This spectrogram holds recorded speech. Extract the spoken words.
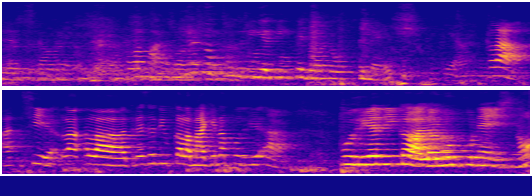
I això. La màquina no podria dir que allò no ho coneix? Clar, ah, sí, la, la Teresa diu que la màquina podria, ah, podria dir que allò no ho coneix, no?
